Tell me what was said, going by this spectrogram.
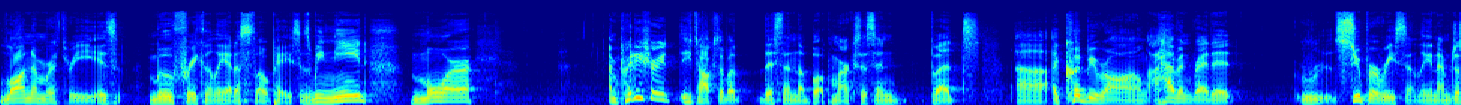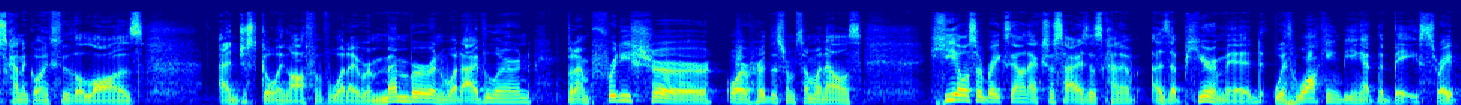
law number three is move frequently at a slow pace. Is we need more I'm pretty sure he, talks about this in the book, Mark Sisson, and but uh, I could be wrong. I haven't read it r- super recently, and I'm just kind of going through the laws and just going off of what I remember and what I've learned. But I'm pretty sure, or I've heard this from someone else. He also breaks down exercises kind of as a pyramid, with walking being at the base, right?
